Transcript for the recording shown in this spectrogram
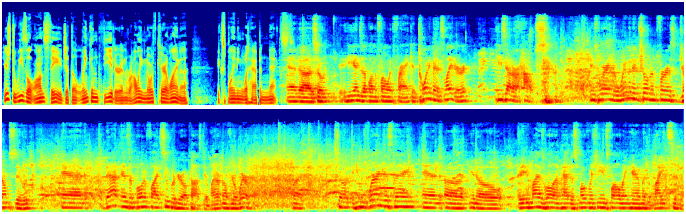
Here's Dweezil on stage at the Lincoln Theater in Raleigh, North Carolina, explaining what happened next. And uh, so he ends up on the phone with Frank, and 20 minutes later, he's at our house. he's wearing the women and children first jumpsuit, and that is a bona fide superhero costume. I don't know if you're aware of that. But so he was wearing this thing, and uh, you know, you might as well have had the smoke machines following him and the lights and the,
